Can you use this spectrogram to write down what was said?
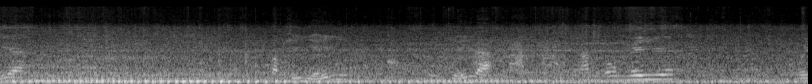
Vĩ á. Bác sĩ là anh con Nghi á. Người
